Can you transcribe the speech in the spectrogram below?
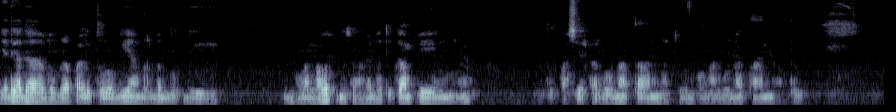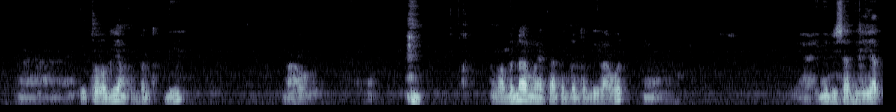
Jadi ada beberapa litologi yang terbentuk di lingkungan laut, misalnya batu gamping, ya, batu pasir karbonatan, batu lempeng karbonatan, atau Nah, litologi yang terbentuk di laut. Apa benar mereka terbentuk di laut? Nah, ya, ini bisa dilihat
